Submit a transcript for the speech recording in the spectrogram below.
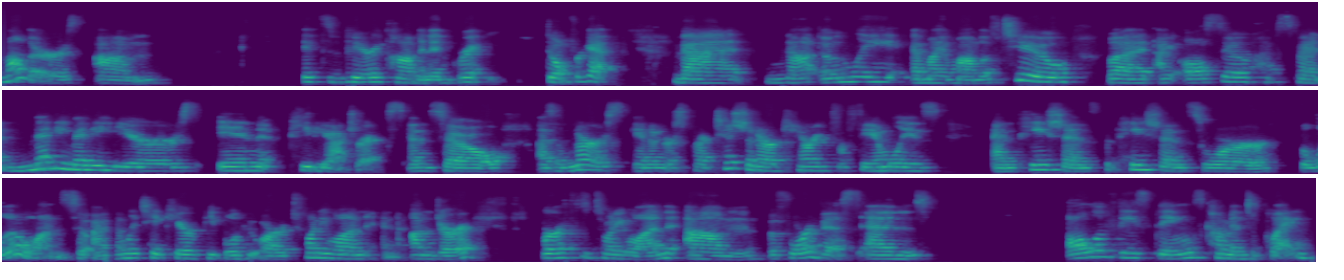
mothers, um, it's very common and great don't forget that not only am I a mom of two, but I also have spent many, many years in pediatrics. And so, as a nurse and a nurse practitioner, caring for families and patients, the patients were the little ones. So, I only take care of people who are 21 and under, birth to 21 um, before this. And all of these things come into play.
